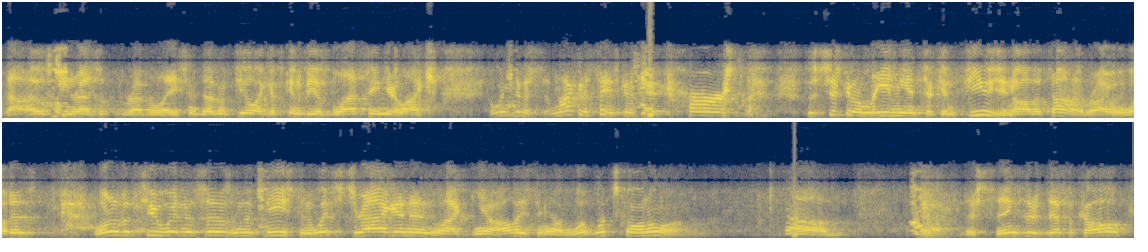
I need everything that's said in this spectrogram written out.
about opening Re- Revelation. It doesn't feel like it's going to be a blessing. You're like, I'm not going to say it's going to be a curse, but it's just going to lead me into confusion all the time, right? Well, what is, what are the two witnesses and the beast and which dragon and like, you know, all these things. Like, what, what's going on? Um, there's things that are difficult.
